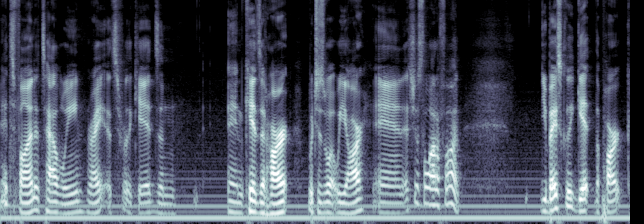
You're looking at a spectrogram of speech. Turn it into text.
it's fun. It's Halloween, right? It's for the kids and and kids at heart, which is what we are, and it's just a lot of fun. You basically get the park.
